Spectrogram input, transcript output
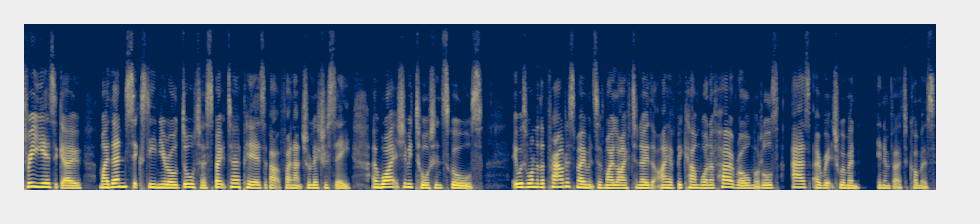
Three years ago, my then 16 year old daughter spoke to her peers about financial literacy and why it should be taught in schools. It was one of the proudest moments of my life to know that I have become one of her role models as a rich woman, in inverted commas,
